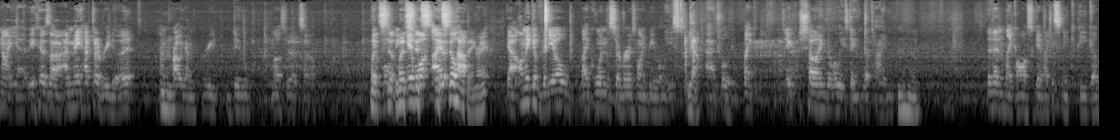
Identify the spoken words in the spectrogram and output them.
not yet because uh, I may have to redo it. I'm Mhm. probably gonna redo most of it. So But It it's still, be- but it's, it it's, I- it's still happening, right? yeah, I'll make a video like when the server is going to be released. Yeah. Actually, like it showing the release date and what time. Mm-hmm. And then like I'll also give like a sneak peek of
